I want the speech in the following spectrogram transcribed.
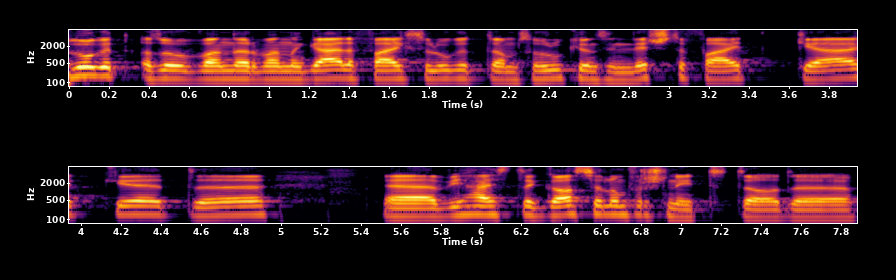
schaut, also wenn er wenn ein geiler Fight ist, schaut am Sarukian seinen letzten Fight gegen den, äh, wie heißt der Gastelum-Verschnitt, da, der,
